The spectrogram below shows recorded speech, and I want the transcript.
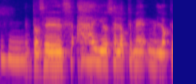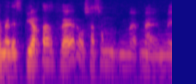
Entonces, ay, o sea, lo que me, lo que me despierta ver, o sea, son, me,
